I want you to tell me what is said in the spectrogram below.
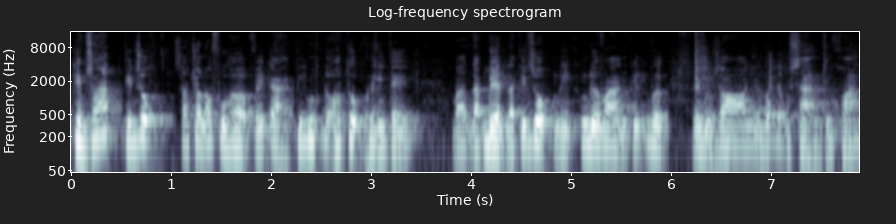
kiểm soát tín dụng sao cho nó phù hợp với cả cái mức độ hấp thụ của nền kinh tế và đặc biệt là tín dụng thì không đưa vào những cái lĩnh vực gây rủi ro như là bất động sản, chứng khoán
